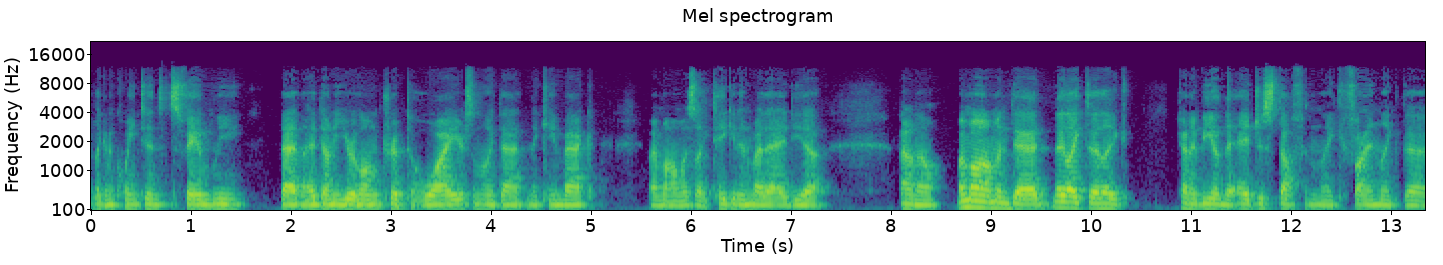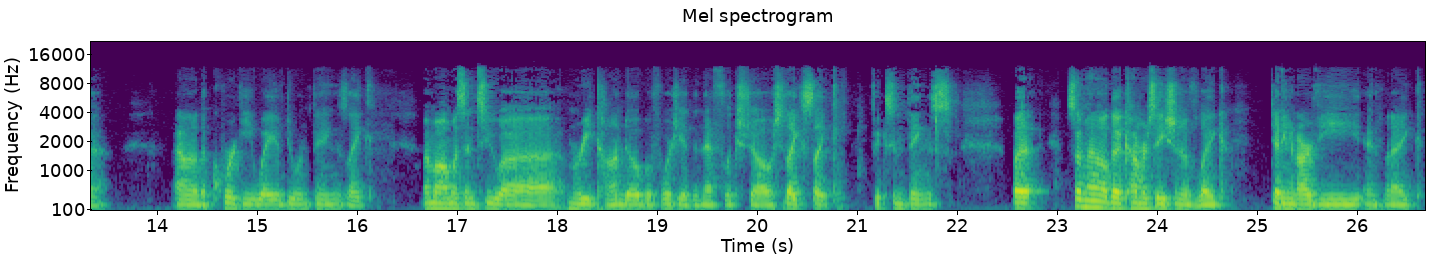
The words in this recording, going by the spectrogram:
like an acquaintance family that I had done a year long trip to Hawaii or something like that, and they came back. My mom was like taken in by the idea. I don't know. My mom and dad, they like to like kind of be on the edge of stuff and like find like the I don't know the quirky way of doing things. Like my mom was into uh, Marie Kondo before she had the Netflix show. She likes like fixing things, but somehow the conversation of like getting an RV and like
